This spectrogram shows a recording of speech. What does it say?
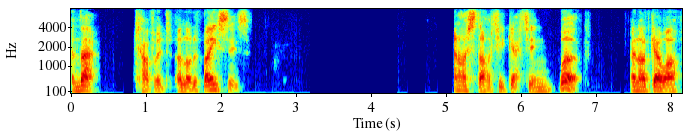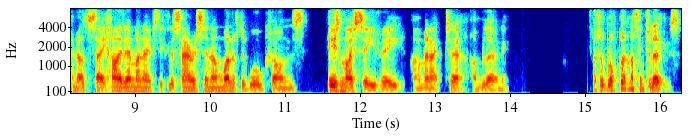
And that covered a lot of bases. And I started getting work. And I'd go up and I'd say, Hi there, my name's Nicholas Harrison. I'm one of the walk-ons. Here's my CV. I'm an actor. I'm learning. I thought, well, I've got nothing to lose.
